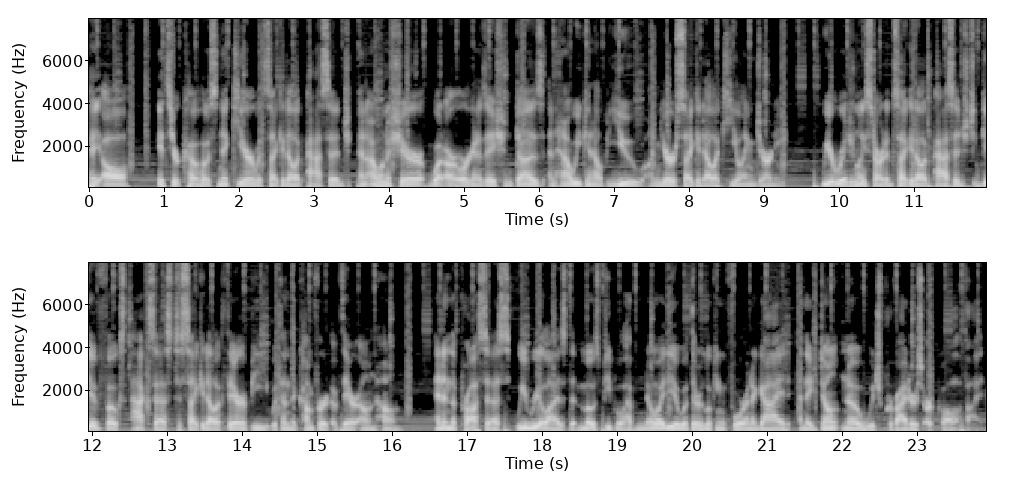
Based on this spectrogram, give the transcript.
Hey, all. It's your co host Nick here with Psychedelic Passage, and I want to share what our organization does and how we can help you on your psychedelic healing journey. We originally started Psychedelic Passage to give folks access to psychedelic therapy within the comfort of their own home. And in the process, we realized that most people have no idea what they're looking for in a guide and they don't know which providers are qualified.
